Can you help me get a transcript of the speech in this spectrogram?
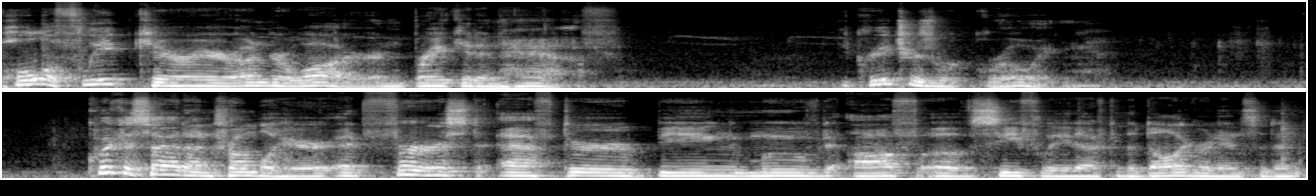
pull a fleet carrier underwater and break it in half. The creatures were growing. Quick aside on Trumbull here. At first, after being moved off of Seafleet after the Dahlgren incident,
